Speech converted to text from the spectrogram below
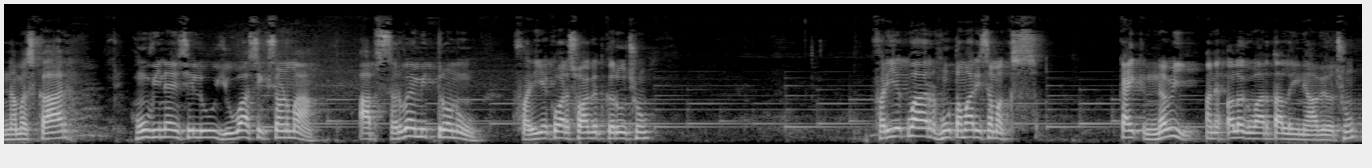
નમસ્કાર. હું વિનય સિલુ, યુવા શિક્ષણમાં આપ સર્વે મિત્રોનું ફરી એકવાર સ્વાગત કરું છું. ફરી એકવાર હું તમારી સમક્ષ કંઈક નવી અને અલગ વાર્તા લઈને આવ્યો છું.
